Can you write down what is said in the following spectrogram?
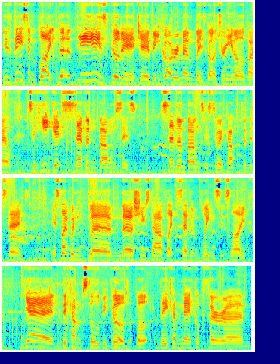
He's a decent blight. He is good AJ, but you've got to remember he's got adrenal vial, so he gets seven bounces, seven bounces to account for mistakes. It's like when um, Nurse used to have like seven blinks. It's like, yeah, they can still be good, but they can make up for um,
